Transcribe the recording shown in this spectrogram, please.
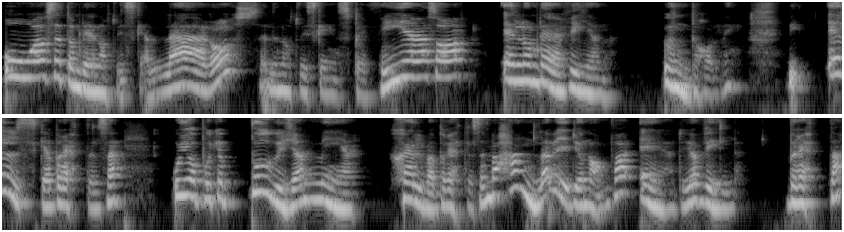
Oavsett om det är något vi ska lära oss, eller något vi ska inspireras av, eller om det är ren underhållning. Vi älskar berättelser och jag brukar börja med själva berättelsen. Vad handlar videon om? Vad är det jag vill berätta?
